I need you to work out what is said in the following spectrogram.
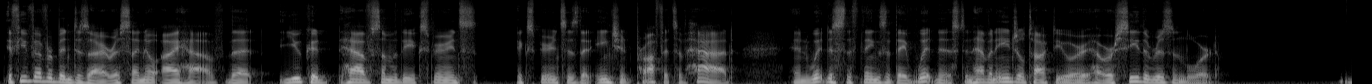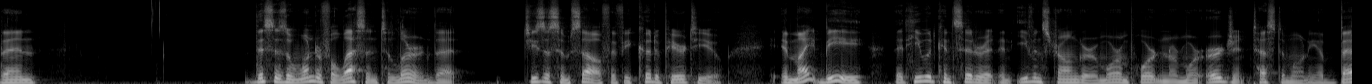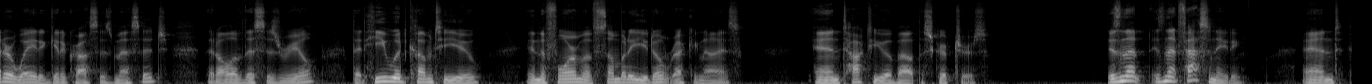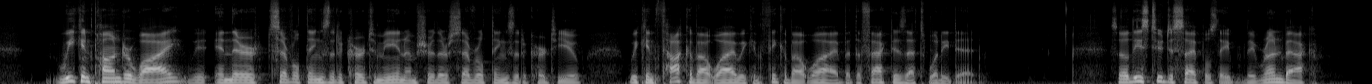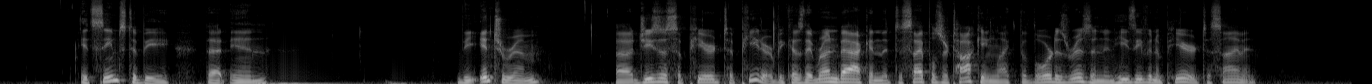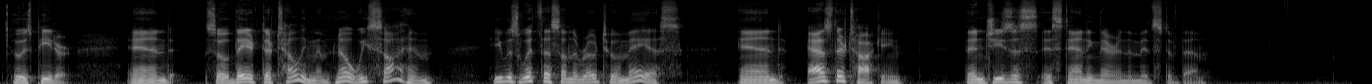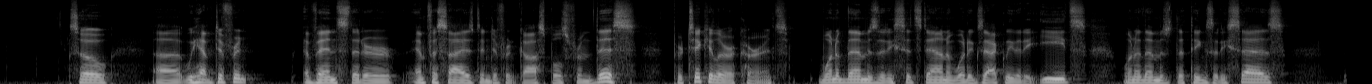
if you've ever been desirous, I know I have, that you could have some of the experience experiences that ancient prophets have had and witness the things that they've witnessed and have an angel talk to you or, or see the risen Lord, then this is a wonderful lesson to learn that Jesus himself, if he could appear to you, it might be that he would consider it an even stronger or more important or more urgent testimony, a better way to get across his message that all of this is real, that he would come to you in the form of somebody you don't recognize and talk to you about the scriptures. Isn't that isn't that fascinating? And we can ponder why, and there are several things that occur to me, and I'm sure there are several things that occur to you. We can talk about why, we can think about why, but the fact is that's what he did. So these two disciples, they, they run back. It seems to be that in the interim, uh, Jesus appeared to Peter because they run back and the disciples are talking like the Lord is risen, and he's even appeared to Simon who is Peter. And so they, they're telling them, No, we saw him. He was with us on the road to Emmaus. And as they're talking, then Jesus is standing there in the midst of them. So uh, we have different events that are emphasized in different gospels from this particular occurrence. One of them is that he sits down and what exactly that he eats. One of them is the things that he says.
